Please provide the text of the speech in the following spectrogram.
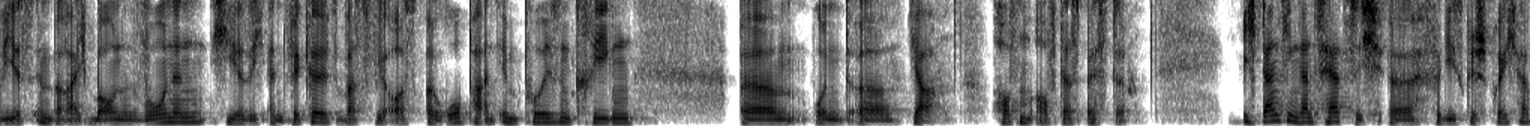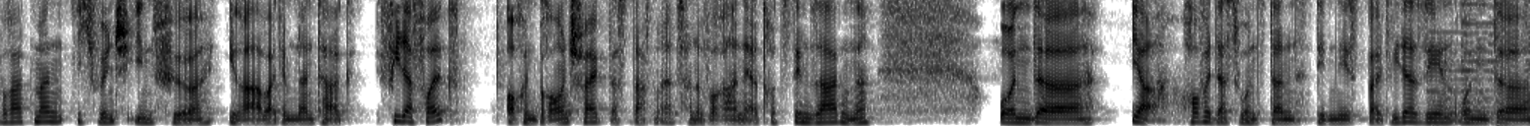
wie es im Bereich Bauen und Wohnen hier sich entwickelt, was wir aus Europa an Impulsen kriegen ähm, und äh, ja, hoffen auf das Beste. Ich danke Ihnen ganz herzlich äh, für dieses Gespräch, Herr Bratmann. Ich wünsche Ihnen für Ihre Arbeit im Landtag viel Erfolg, auch in Braunschweig. Das darf man als Hannoveraner ja trotzdem sagen. Ne? Und äh, ja, hoffe, dass wir uns dann demnächst bald wiedersehen und äh,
